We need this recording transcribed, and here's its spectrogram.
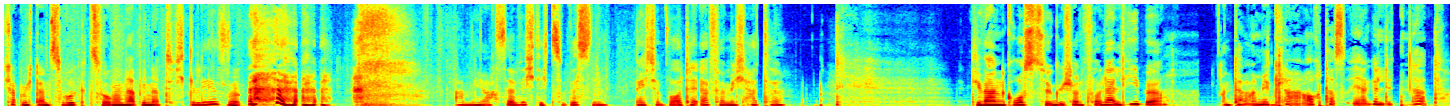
Ich habe mich dann zurückgezogen und habe ihn natürlich gelesen. War mir auch sehr wichtig zu wissen, welche Worte er für mich hatte. Die waren großzügig und voller Liebe. Und da war mir klar auch, dass er gelitten hat.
